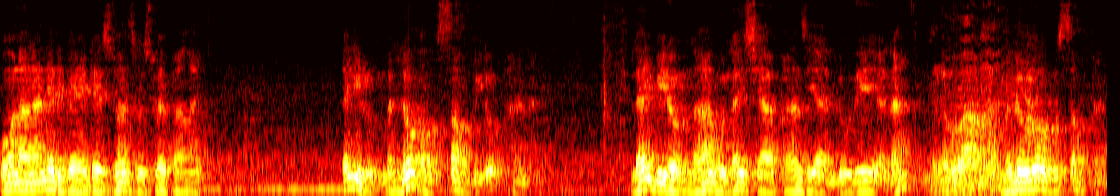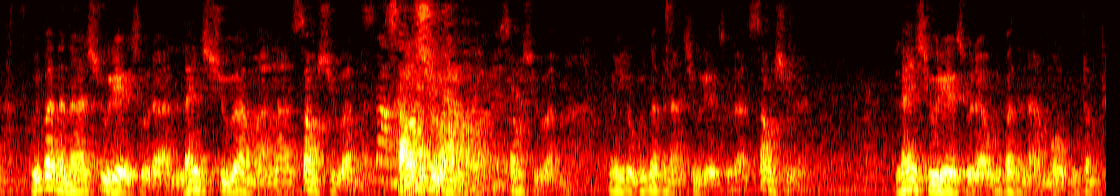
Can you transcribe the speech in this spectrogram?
ပေါ်လာတာနဲ့တပြိုင်တည်းဇွတ်ဆိုဆွဲဖမ်းလိုက်အဲ့ဒီလိုမလွတ်အောင်စောင့်ပြီးတော့ဖမ်းတာလိုက်ပြီးတော့ငါးကိုလိုက်ရှာဖမ်းเสียလူသေးရလားမလိုပါဘူးမလိုတော့ဘူးစောင့်ဖမ်းဝိပဿနာရှုတယ်ဆိုတာလိုက်ရှုရမှာလားစောင့်ရှုရမှာလားစောင့်ရှုရမှာပါစောင့်ရှုရမှာဘုန်းကြီးတို့ဝိပဿနာရှုတယ်ဆိုတာစောင့်ရှုတယ် လိုက်ရှုတယ်ဆိုတာဝိပဿနာမဟုတ်ဘူးတမထ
